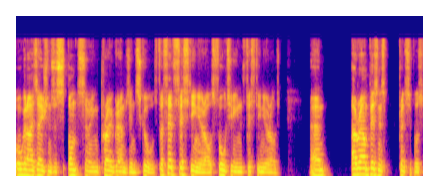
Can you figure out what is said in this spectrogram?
organizations are sponsoring programs in schools for 15 year olds, 14, 15 year olds um, around business principles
